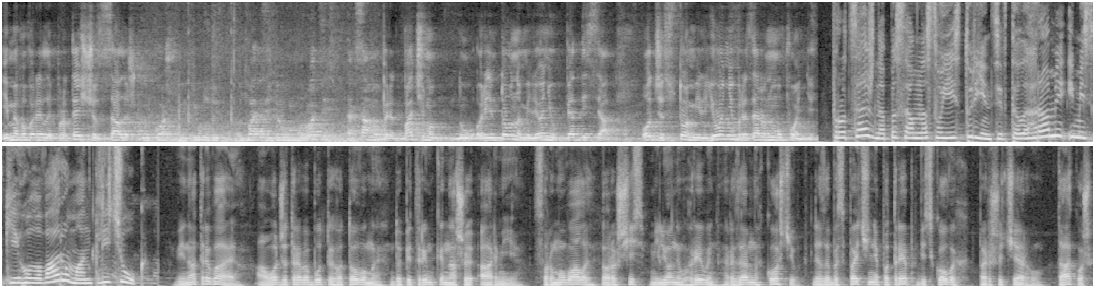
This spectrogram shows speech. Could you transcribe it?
І ми говорили про те, що з залишком коштів, які будуть у 2022 році, так само передбачимо ну, орієнтовно мільйонів 50. Отже, 100 мільйонів в резервному фонді. Про це ж написав на своїй сторінці в телеграмі і міський голова Роман Клічук. Війна триває, а отже, треба бути готовими до підтримки нашої армії. Сформували 46 мільйонів гривень резервних коштів для забезпечення потреб військових в першу чергу. Також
